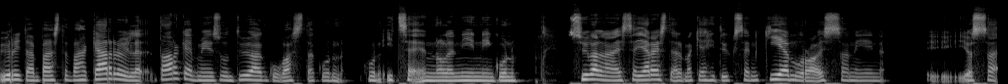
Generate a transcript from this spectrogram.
yritän päästä vähän kärryille tarkemmin sun työnkuvasta, kun, kun itse en ole niin, niin kuin syvällä näissä järjestelmäkehityksen kiemuroissa, niin jos sä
